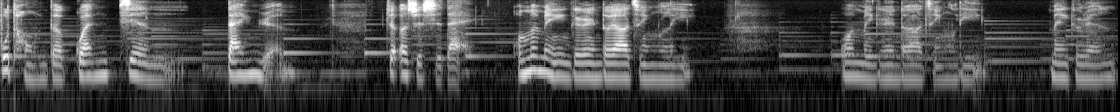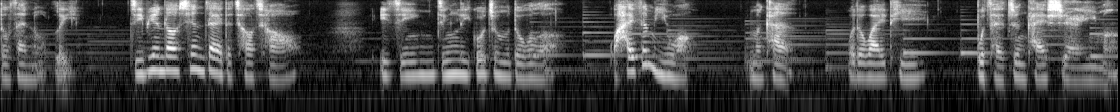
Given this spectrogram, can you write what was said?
不同的关键单元。这二十时代，我们每一个人都要经历，我们每个人都要经历，每个人都在努力，即便到现在的悄悄。已经经历过这么多了，我还在迷惘。你们看，我的 YT 不才正开始而已吗？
